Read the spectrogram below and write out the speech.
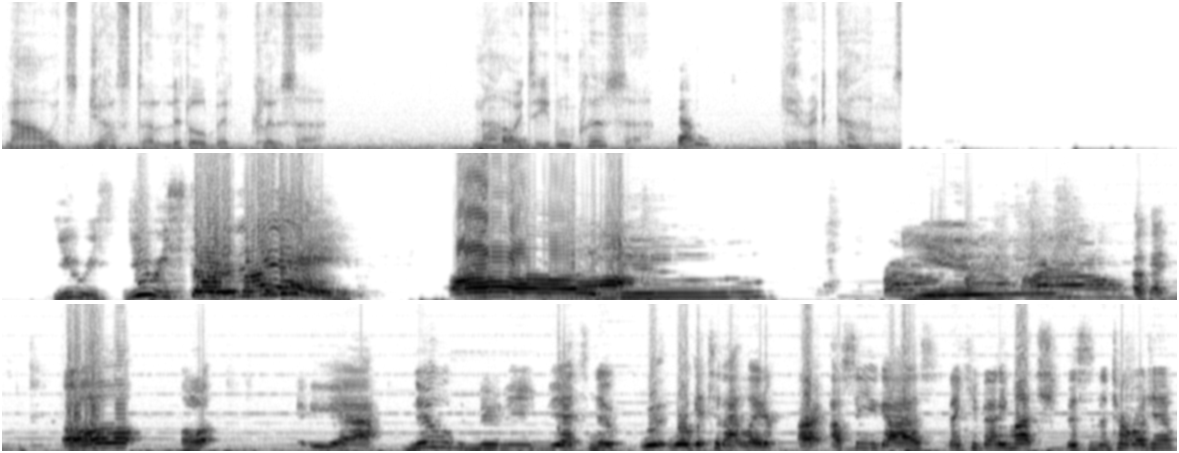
Now it's just a little bit closer. Now it's even closer. Come. Here it comes. You re- you restarted the My game. game! Oh, Ah. you. You. Okay. Oh. Oh. Yeah. New. New. new that's new. We, we'll get to that later. All right. I'll see you guys. Thank you very much. This has been Turbo Jim.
